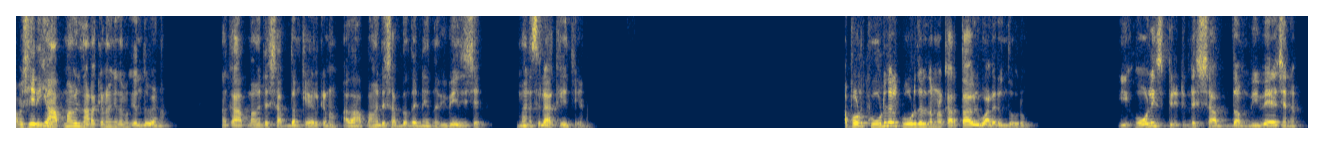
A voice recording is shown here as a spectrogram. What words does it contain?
അപ്പോൾ ശരിക്കും ആത്മാവിൽ നടക്കണമെങ്കിൽ നമുക്ക് എന്ത് വേണം? നമുക്ക് ആത്മാവിന്റെ ശബ്ദം കേൾക്കണം. അത് ആത്മാവിന്റെ ശബ്ദം തന്നെയെന്ന് വിവേചിച്ച് മനസ്സിലാക്കുകയും ചെയ്യണം. അപ്പോൾ കൂടുതൽ കൂടുതൽ നമ്മൾ കർത്താവിൽ വളരും തോറും ഈ ഹോളി സ്പിരിറ്റിന്റെ ശബ്ദം വിവേചനം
